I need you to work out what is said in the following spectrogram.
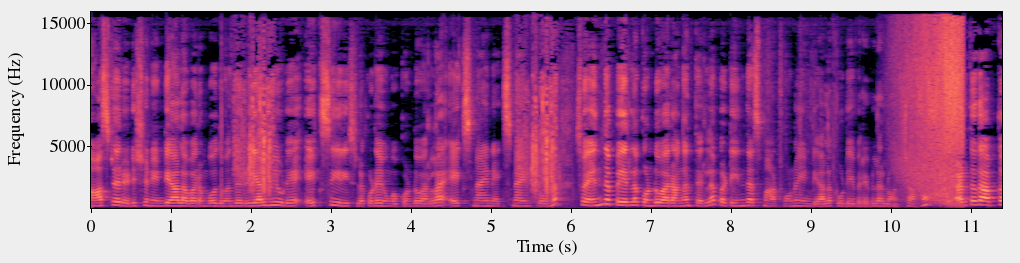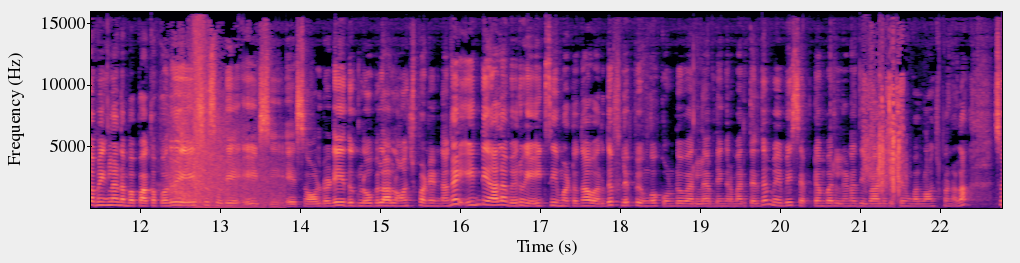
master edition இந்தியாவில் வரும்போது வந்து ரியல்மியுடைய எக்ஸ் சீரீஸில் கூட இவங்க கொண்டு வரலாம். எக்ஸ் நைன் எக்ஸ் நைன் ப்ரோன்னு ஸோ எந்த பேரில் கொண்டு வராங்கன்னு தெரில பட் இந்த ஸ்மார்ட் ஃபோனும் இந்தியாவில் கூடிய விரைவில் லான்ச் ஆகும். அடுத்தது அப்கமிங்கில் நம்ம பார்க்க போகிறது ஏசஸ் உடைய எயிட் சி எஸ் ஆல்ரெடி இது குளோபலாக லான்ச் பண்ணியிருந்தாங்க. இந்தியாவில் வெறும் எயிட் சி மட்டும் தான் வருது. ஃப்ளிப் இவங்க கொண்டு வரல அப்படிங்கிற மாதிரி தெரியுது. மேபி செப்டம்பர் இல்லைனா திவாலி கிட்ட இவங்க லான்ச் பண்ணலாம். ஸோ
